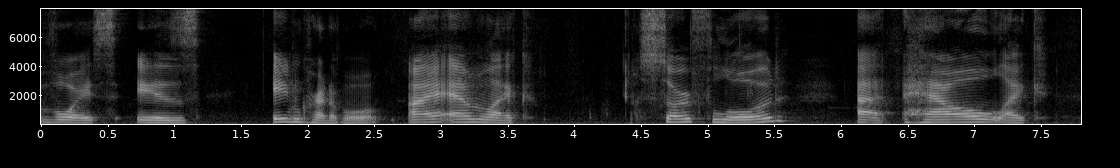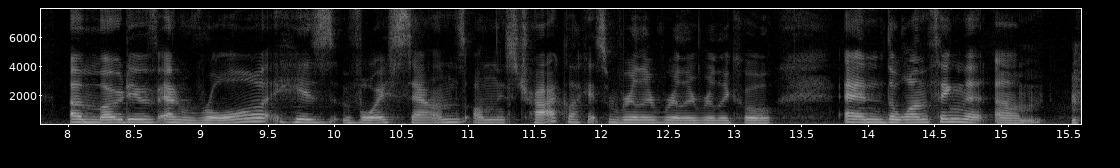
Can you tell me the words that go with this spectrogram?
voice is incredible. I am like so floored at how like emotive and raw his voice sounds on this track. Like it's really, really, really cool. And the one thing that um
